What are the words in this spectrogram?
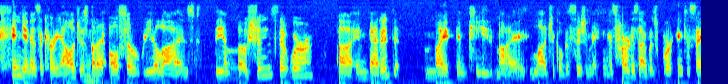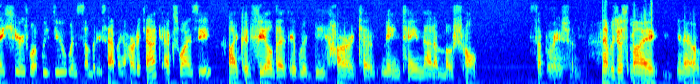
opinion as a cardiologist, mm-hmm. but I also realized the emotions that were uh, embedded might impede my logical decision making. As hard as I was working to say, here's what we do when somebody's having a heart attack, X, Y, Z, I could feel that it would be hard to maintain that emotional separation. That was just my you know,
